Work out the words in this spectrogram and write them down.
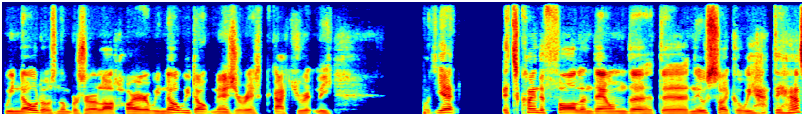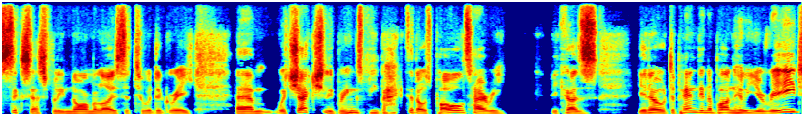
We know those numbers are a lot higher. We know we don't measure it accurately, but yet it's kind of fallen down the the news cycle. We ha- they have successfully normalized it to a degree, um, which actually brings me back to those polls, Harry, because you know, depending upon who you read,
